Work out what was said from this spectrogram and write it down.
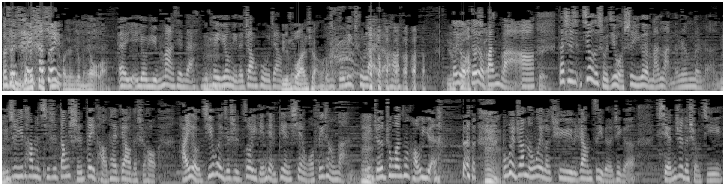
但是里面的信所以息好像就没有了。呃，有云嘛，现在你可以用你的账户这样、嗯云不安全了独立出来的哈。云都有都有办法啊。对，但是旧的手机，我是一个蛮懒得扔的人，嗯以至于他们其实当时被淘汰掉的时候，还有机会就是做一点点变现。我非常懒，因为嗯觉得中关村好远。嗯 不会专门为了去让自己的这个闲置的手机，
